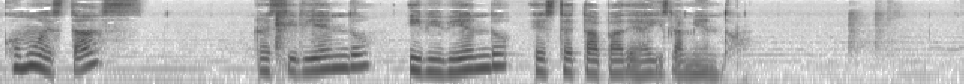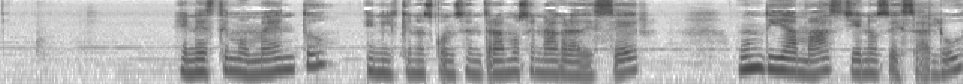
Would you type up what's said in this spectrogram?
cómo estás recibiendo y viviendo esta etapa de aislamiento. En este momento en el que nos concentramos en agradecer un día más llenos de salud,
